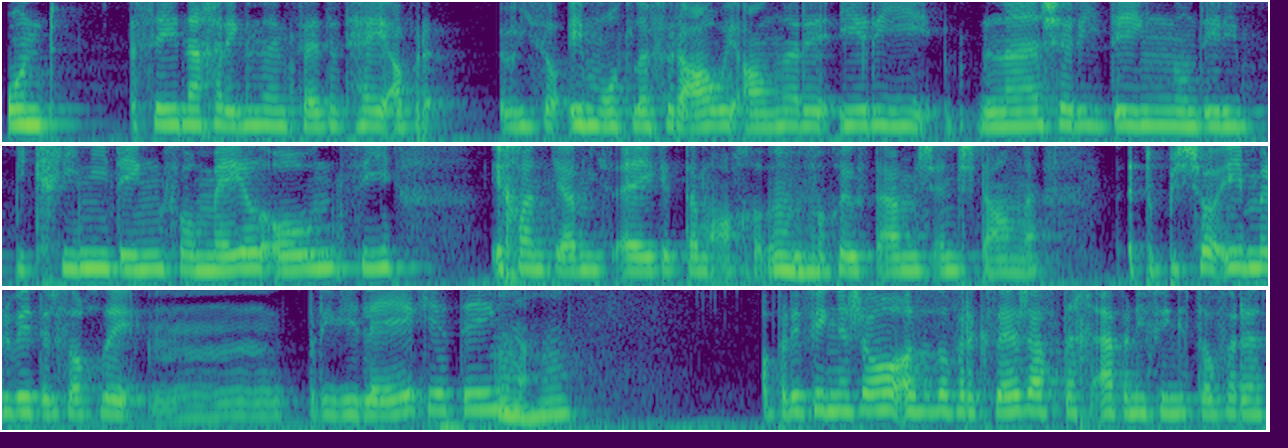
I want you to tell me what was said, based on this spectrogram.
Und sie nachher irgendwann gesagt hat, hey, aber wieso, ich modle für alle anderen ihre Lingerie-Dinge und ihre Bikini-Dinge, die male-owned sind, ich könnte ja mein eigenes machen, dass das so ein bisschen aus dem ist entstanden. Du bist schon immer wieder so ein bisschen mm, Privilegien-Ding, Mhm. aber ich finde schon, also so auf einer gesellschaftlichen Ebene, ich finde jetzt so auf einer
